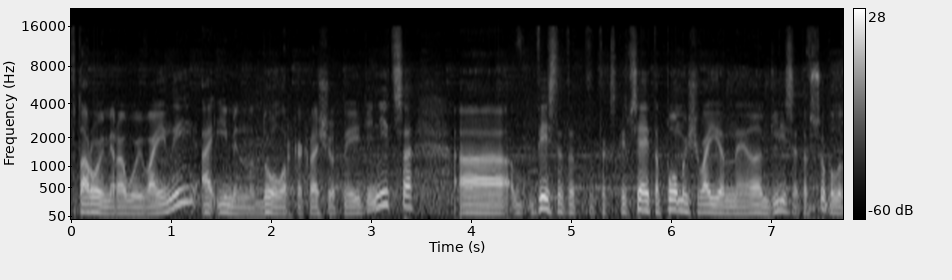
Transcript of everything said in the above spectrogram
Второй мировой войны, а именно доллар как расчетная единица, э, весь этот, так сказать, вся эта помощь военная, ленд это все было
